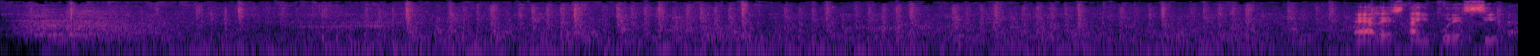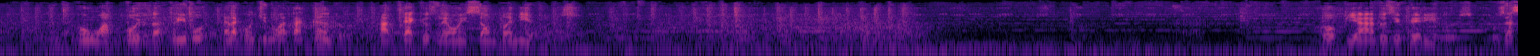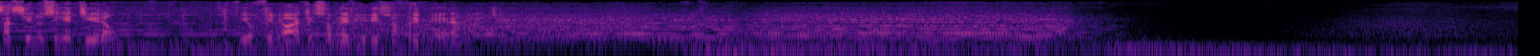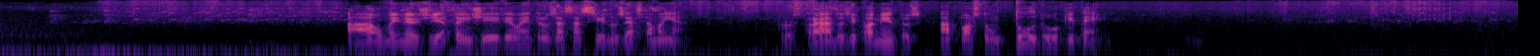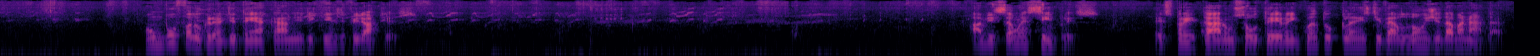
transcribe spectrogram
Ela está enfurecida. Com o apoio da tribo, ela continua atacando até que os leões são banidos. Golpeados e feridos, os assassinos se retiram e o filhote sobrevive sua primeira noite. Há uma energia tangível entre os assassinos esta manhã. Frustrados e famintos, apostam tudo o que têm. Um búfalo grande tem a carne de 15 filhotes. A missão é simples. Espreitar um solteiro enquanto o clã estiver longe da manada.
